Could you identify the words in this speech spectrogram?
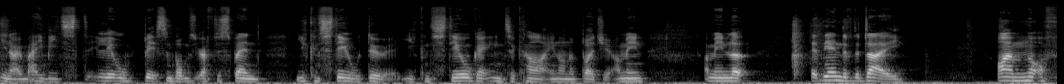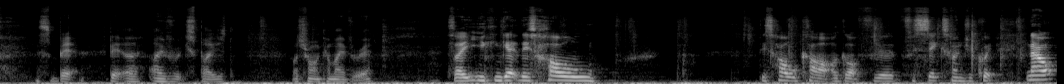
you know maybe little bits and bobs you have to spend, you can still do it. You can still get into karting on a budget. I mean, I mean, look. At the end of the day, I'm not. It's a bit, a bit uh, overexposed. I'll try and come over here. So you can get this whole, this whole cart I got for for six hundred quid. Now,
